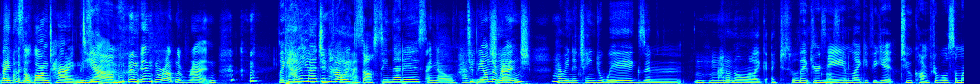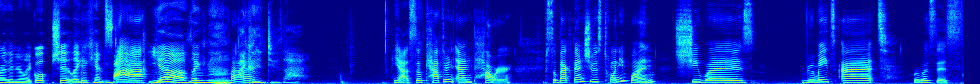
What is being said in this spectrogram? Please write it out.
Like this is a long time. These Damn. women were on the run. Like, Can how you do you imagine do how that? exhausting that is? I know. Having to be on the run. change- having to change wigs and I don't know. Like I just feel like, like it's your exhausting. name like if you get too comfortable somewhere then you're like oh shit like you can't stay Bye. yeah like Mm-hmm. I couldn't do that Yeah, so Catherine Ann Power. So back then she was 21. She was roommates at, where was this?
